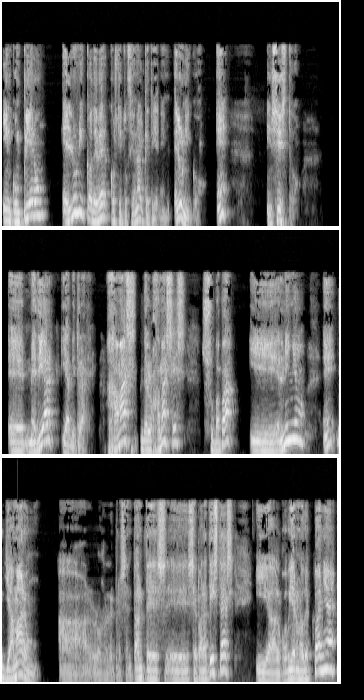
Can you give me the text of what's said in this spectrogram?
incumplieron el único deber constitucional que tienen. El único. ¿eh? Insisto, eh, mediar y arbitrar. Jamás, de los jamases, su papá y el niño ¿eh? llamaron a los representantes eh, separatistas y al gobierno de España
